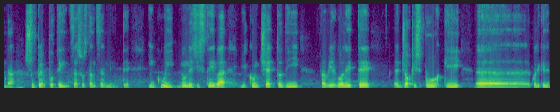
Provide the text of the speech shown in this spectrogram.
una superpotenza sostanzialmente in cui non esisteva il concetto di, fra virgolette, eh, giochi sporchi, eh, quelli che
